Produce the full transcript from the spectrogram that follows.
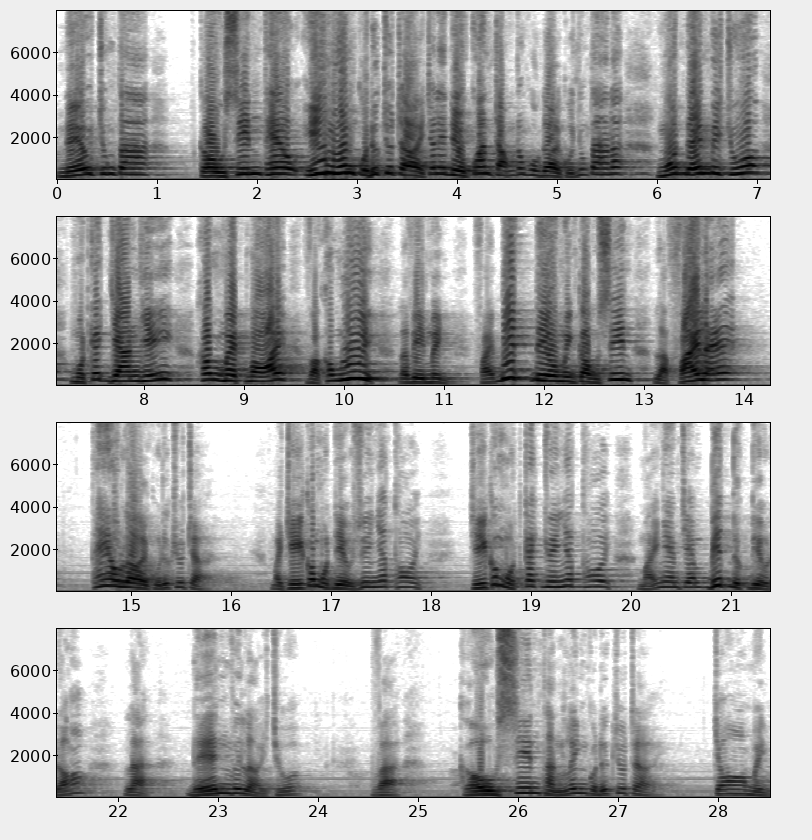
Nếu chúng ta cầu xin theo ý muốn của Đức Chúa Trời, cho nên điều quan trọng trong cuộc đời của chúng ta đó, muốn đến với Chúa một cách giàn dĩ không mệt mỏi và không lui, là vì mình phải biết điều mình cầu xin là phải lẽ theo lời của Đức Chúa Trời mà chỉ có một điều duy nhất thôi. Chỉ có một cách duy nhất thôi mà anh em chị em biết được điều đó là đến với lời Chúa và cầu xin thần linh của Đức Chúa Trời cho mình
